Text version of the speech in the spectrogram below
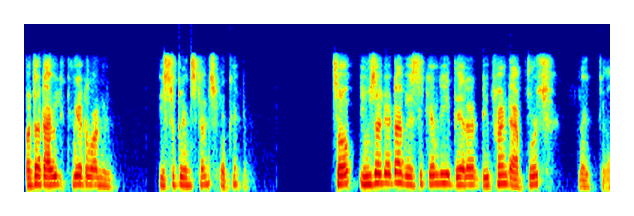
For that, I will create one EC2 instance. Okay. So user data, basically, there are different approach like uh,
